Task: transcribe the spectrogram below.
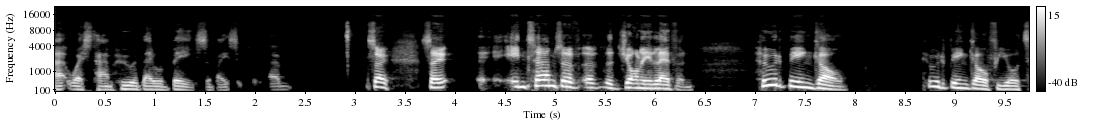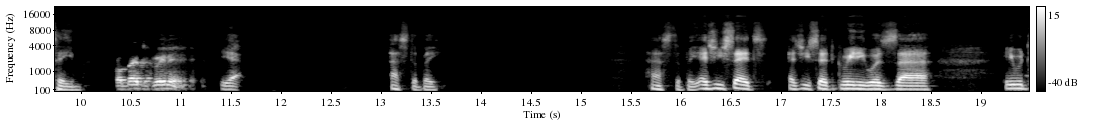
at West Ham, who would they would be? So basically, um, so, so in terms of, of the John 11, who would be in goal? Who would be in goal for your team? Robert Greeny. Yeah. Has to be. Has to be. As you said, as you said, Greeny was uh, he would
